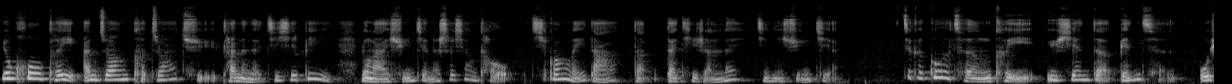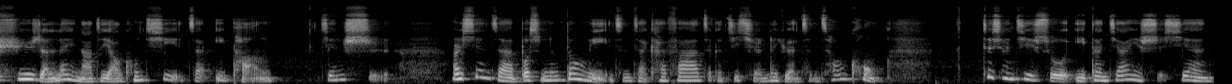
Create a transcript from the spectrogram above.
用户可以安装可抓取、开门的机械臂，用来巡检的摄像头、激光雷达等，代替人类进行巡检。这个过程可以预先的编程，无需人类拿着遥控器在一旁。监视，而现在波士顿动力正在开发这个机器人的远程操控。这项技术一旦加以实现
